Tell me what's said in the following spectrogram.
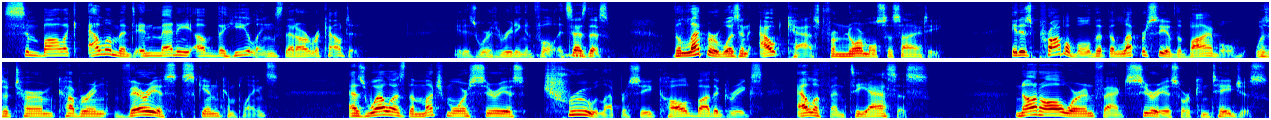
symbolic element in many of the healings that are recounted. It is worth reading in full. It says this The leper was an outcast from normal society. It is probable that the leprosy of the Bible was a term covering various skin complaints as well as the much more serious true leprosy called by the Greeks elephantiasis. Not all were in fact serious or contagious,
